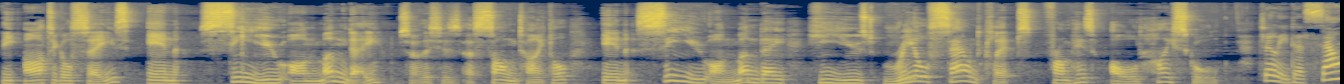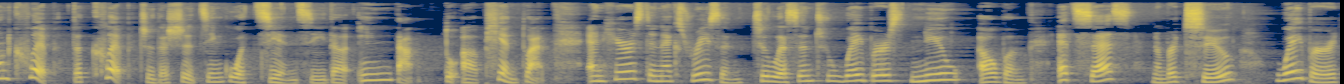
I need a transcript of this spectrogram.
The article says, in See You on Monday, so this is a song title, in See You on Monday, he used real sound clips from his old high school. 这里的 sound clip clip 指的是经过剪辑的音档。uh, 片段. And here's the next reason to listen to WeiBird's new album. It says, number two, WeiBird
